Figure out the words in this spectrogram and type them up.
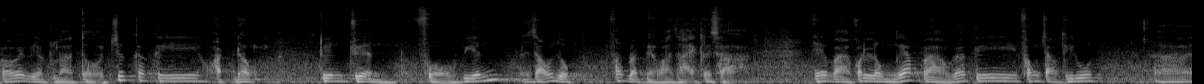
có cái việc là tổ chức các cái hoạt động tuyên truyền, phổ biến, giáo dục pháp luật về hòa giải cơ sở thế và có lồng ghép vào các cái phong trào thi đua à,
